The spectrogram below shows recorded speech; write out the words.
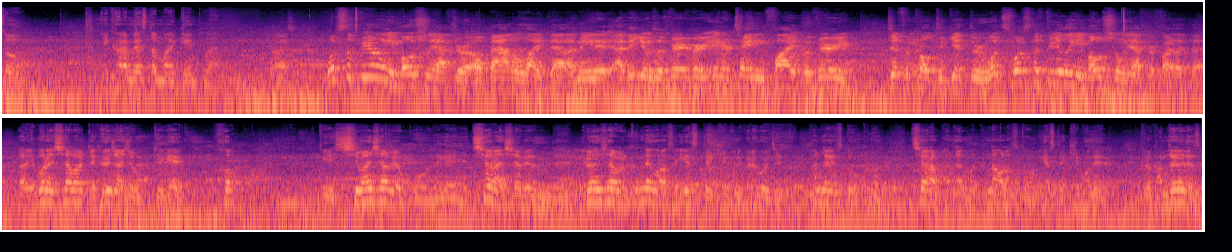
So it kind of messed up my game plan. Nice. What's the feeling emotionally after a battle like that? I mean, it, I think it was a very very entertaining fight, but very difficult to get through. What's what's the feeling emotionally after a fight like that? 나 이번에 시합할 때 굉장히 좀 되게 헉, 되게 심한 시합이었고 되게 치열한 시합이었는데 이런 시합을 끝내고 나서 이겼을 때 기분이 그리고 이제 판정에서도 그런 치열한 판정만 끝나고 나서도 이겼을 때 기분에 그런 감정에 대해서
